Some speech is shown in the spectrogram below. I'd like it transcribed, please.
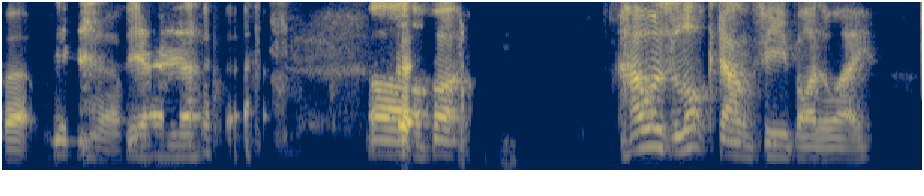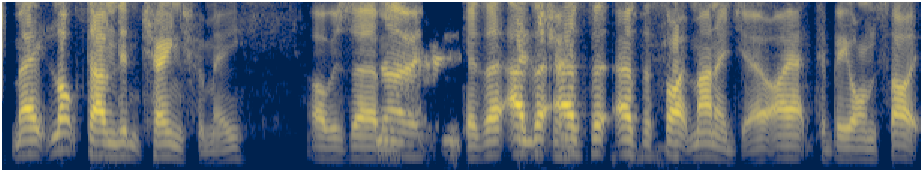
but you know, yeah, yeah. oh, but how was lockdown for you, by the way? mate, lockdown didn't change for me. I was um no, because as a, as the as the site manager, I had to be on site.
